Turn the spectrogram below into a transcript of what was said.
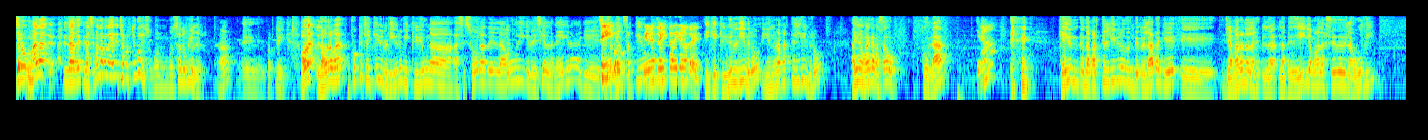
Pero mala, la, de- la semana para la derecha partió con eso, con Gonzalo Müller. ¿ah? Eh, partió ahí. Ahora, la otra weá, ¿vos cacháis que hay un libro que escribió una asesora de la UDI que le decían la negra, que se Sí, salió del partido? tiene entrevista de ella la otra vez. Y que escribió un libro, y en una parte del libro hay una weá que ha pasado colá, ¿Ya? que hay un- una parte del libro donde relata que eh, llamaron a la, la, la PDI, llamó a la sede de la UDI,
